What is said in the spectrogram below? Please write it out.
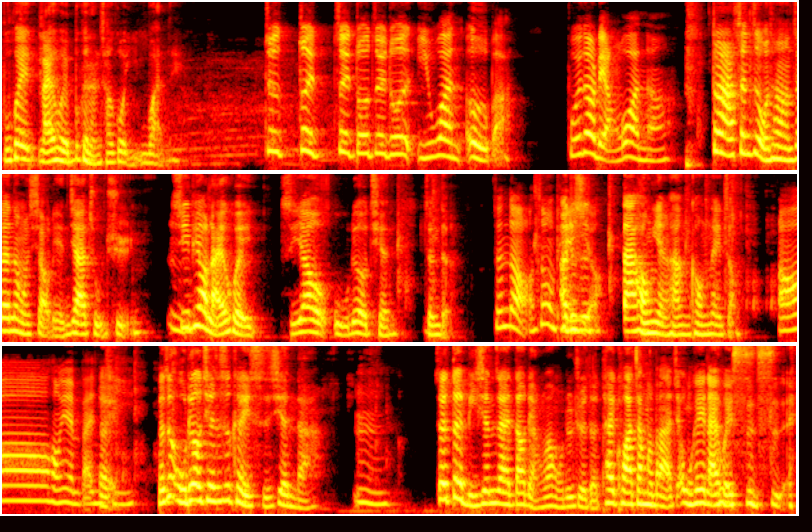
不会来回不可能超过一万哎、欸，就最最多最多一万二吧。不会到两万呢、啊？对啊，甚至我常常在那种小廉价出去，机、嗯、票来回只要五六千，真的，真的、哦、这么便宜、哦。啊、就是搭红眼航空那种哦，红眼班机。可是五六千是可以实现的、啊，嗯。所以对比现在到两万，我就觉得太夸张了吧？我可以来回四次哎。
